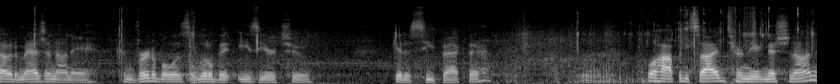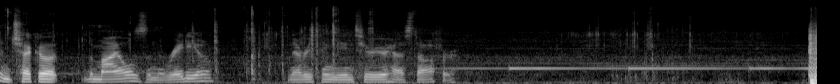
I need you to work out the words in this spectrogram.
I would imagine on a convertible is a little bit easier to get a seat back there. We'll hop inside, turn the ignition on, and check out the miles and the radio and everything the interior has to offer. You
